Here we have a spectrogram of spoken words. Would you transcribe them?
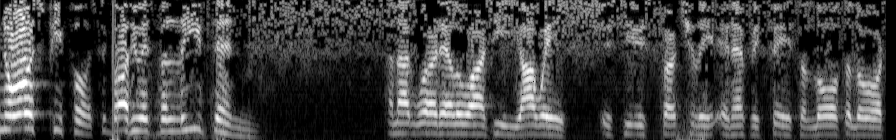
knows people. It's the God who is believed in. And that word L-O-R-D, Yahweh, is used virtually in every faith. The law of the Lord,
